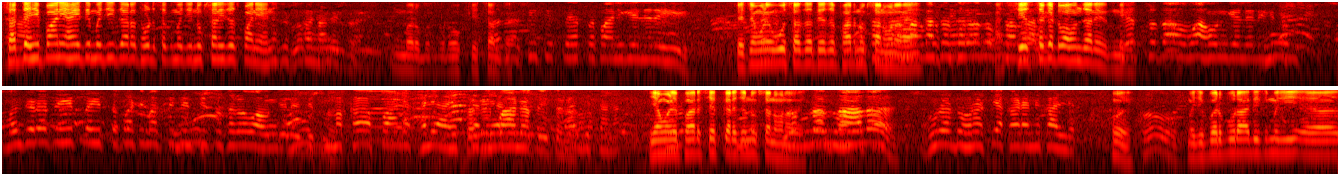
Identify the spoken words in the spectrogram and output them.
सध्या ही पाणी आहे ते म्हणजे जरा थोडस म्हणजे नुकसानीचंच पाणी आहे ना? नुकसानीचं. बरोबर बरोबर. ओके ह्यातलं पाणी गेलेलं ही त्याच्यामुळे ऊसाचं त्याचं फार नुकसान होणार आहे. मकाचं सगळं नुकसान शेत. सकट वाहून जाणार आहेत म्हणजे. शेत सुद्धा वाहून गेलेले इथं मंदिराचं इथलं इथलं पाठीमागची भिंतीचं सगळं वाहून गेले मका पाण्याखाली आहे सगळे पाण्यात आहे सगळं. यामुळे फार शेतकऱ्याचं नुकसान होणार आहे. नुकसान झालं गुरं ढोरं टेकाड्याने काढले होय. हो. म्हणजे भरपूर आधीच म्हणजे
